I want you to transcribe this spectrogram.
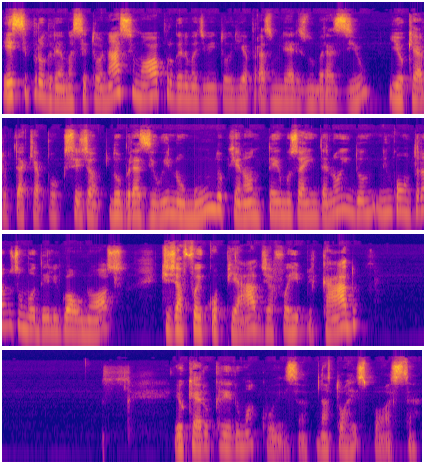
esse programa se tornasse o maior programa de mentoria para as mulheres no Brasil, e eu quero que daqui a pouco seja no Brasil e no mundo, porque não temos ainda, não, não encontramos um modelo igual ao nosso, que já foi copiado, já foi replicado. Eu quero crer uma coisa na tua resposta.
